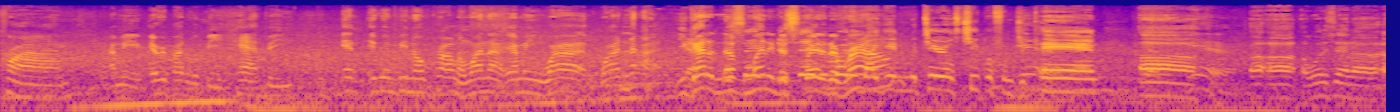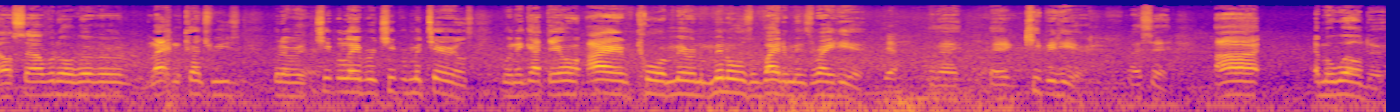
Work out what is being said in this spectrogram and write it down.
crime. I mean, everybody would be happy, and it wouldn't be no problem. Why not? I mean, why? Why not? You Yeah. got enough save- money to spread it the money around. by getting materials cheaper from Japan. Uh, yeah. Uh, uh, what is that? Uh, El Salvador, whatever Latin countries, whatever. Cheaper labor, cheaper materials. When they got their own iron core minerals and vitamins right here. Yeah. Okay, and keep it here. That's it. I am a welder,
